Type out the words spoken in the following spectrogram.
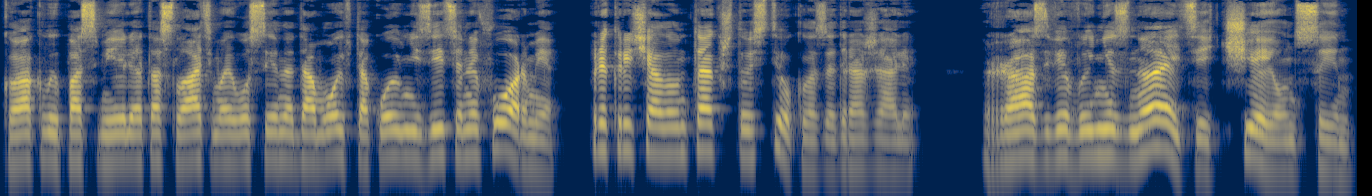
«Как вы посмели отослать моего сына домой в такой унизительной форме?» – прикричал он так, что стекла задрожали. «Разве вы не знаете, чей он сын?»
